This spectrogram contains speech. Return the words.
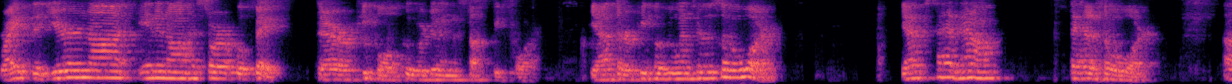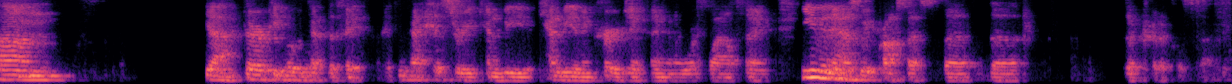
right? That you're not in an all historical faith. There are people who were doing this stuff before. Yeah, there are people who went through the Civil War. Yeah, it's bad now. They had a Civil War. Um, yeah, there are people who kept the faith. I think that history can be can be an encouraging thing and a worthwhile thing, even as we process the the, the critical stuff.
